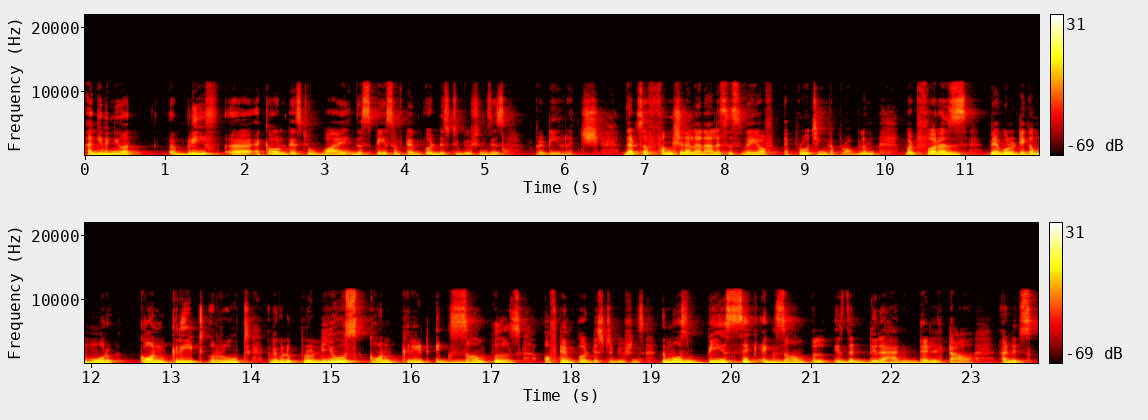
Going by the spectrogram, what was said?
I have given you a, a brief uh, account as to why the space of tempered distributions is pretty rich. That's a functional analysis way of approaching the problem. But for us, we are going to take a more concrete route. We're going to produce concrete examples of tempered distributions. The most basic example is the Dirac delta and its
